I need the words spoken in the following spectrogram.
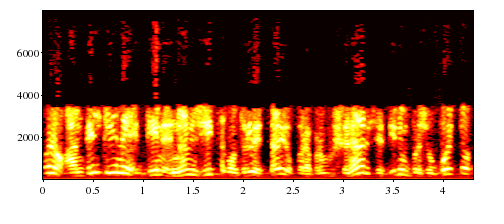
Bueno, Antel tiene, tiene, no necesita construir estadios para promocionarse, tiene un presupuesto,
